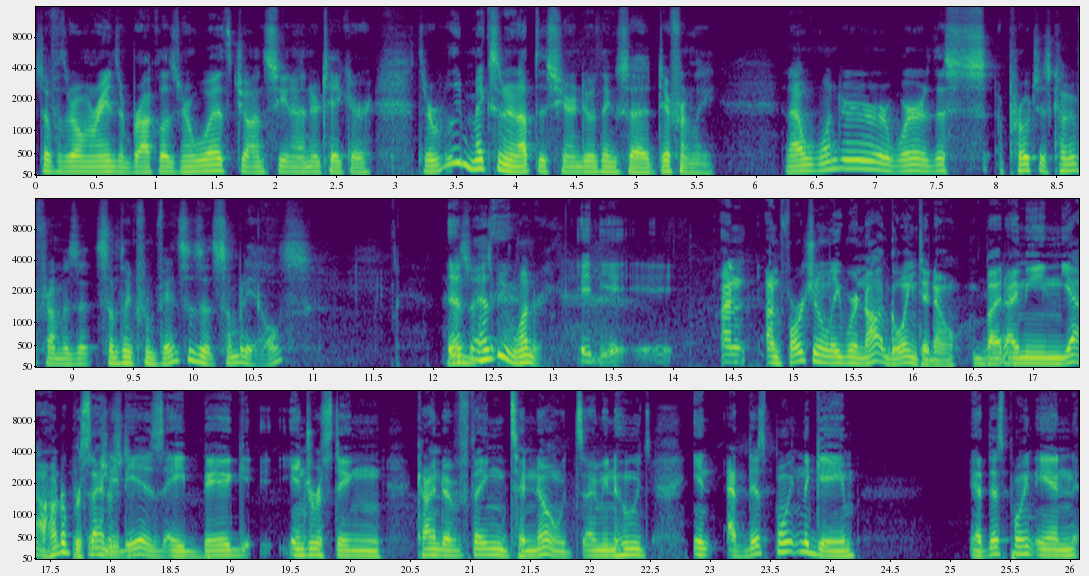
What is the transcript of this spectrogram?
stuff with Roman Reigns and Brock Lesnar, with John Cena, Undertaker. They're really mixing it up this year and doing things uh, differently. And I wonder where this approach is coming from. Is it something from Vince? Is it somebody else? It has, it has me wondering. It, it, un- unfortunately, we're not going to know. But I mean, yeah, hundred percent. It is a big, interesting kind of thing to note. I mean, who's in at this point in the game? At this point in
